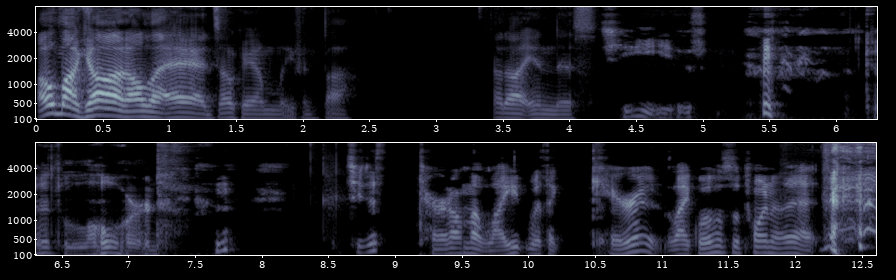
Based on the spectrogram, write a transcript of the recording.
Oh my God! All the ads. Okay, I'm leaving. Bye. How do I end this? Jeez. Good lord. Did you just turn on the light with a carrot? Like, what was the point of that?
